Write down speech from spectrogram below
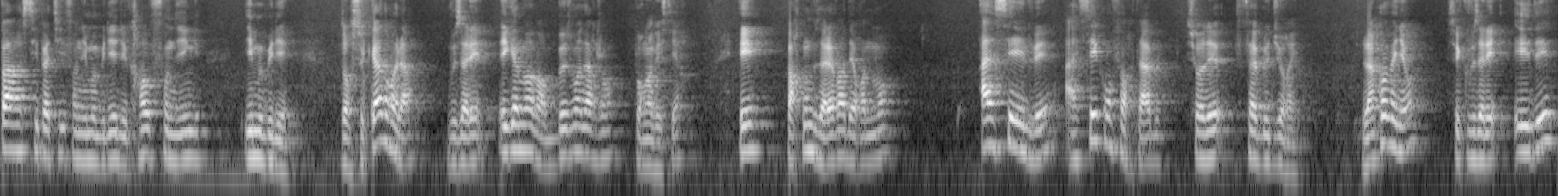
participatif en immobilier, du crowdfunding immobilier. Dans ce cadre-là, vous allez également avoir besoin d'argent pour investir. Et par contre, vous allez avoir des rendements assez élevés, assez confortables sur des faibles durées. L'inconvénient, c'est que vous allez aider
